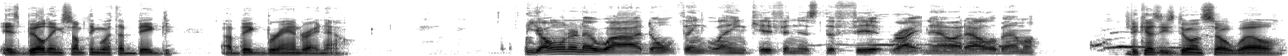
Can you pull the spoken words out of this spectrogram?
is building something with a big a big brand right now. Y'all want to know why I don't think Lane Kiffin is the fit right now at Alabama? Because he's doing so well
